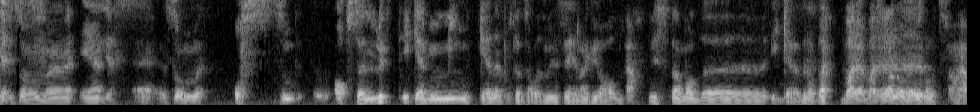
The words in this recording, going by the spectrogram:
Yes. som eh, er Yes. eh, Som oss som absolutt ikke minker det potensialet som den serien her kunne hatt Ja. hvis de hadde eh, ikke dratt det. Bare, bare ja,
